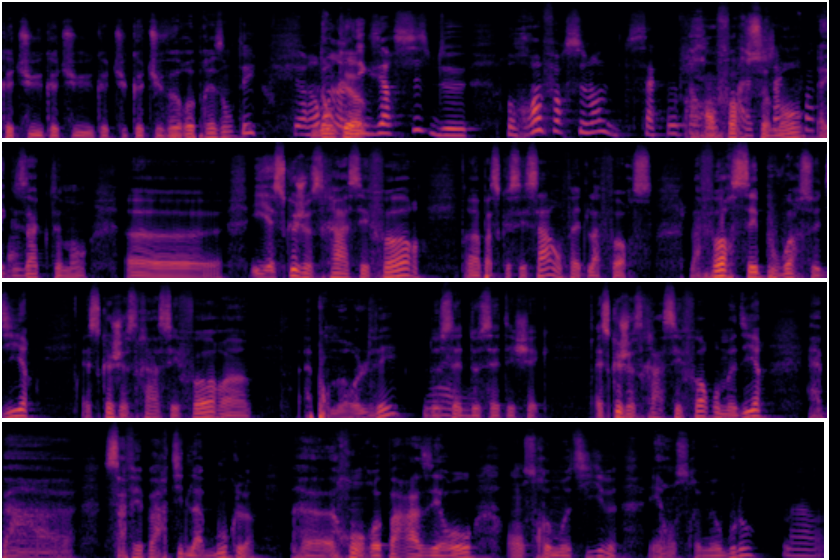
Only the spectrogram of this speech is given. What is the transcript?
que tu, que tu, que tu, que tu veux représenter. C'est vraiment Donc, un euh, exercice de renforcement de sa confiance. Renforcement, exactement. Euh, et est-ce que je serai assez fort? Euh, Parce que c'est ça, en fait, la force. La force, c'est pouvoir se dire, est-ce que je serai assez fort euh, pour me relever de, cette, de cet échec? Est-ce que je serai assez fort pour me dire, eh ben, ça fait partie de la boucle, on repart à zéro, on se remotive et on se remet au boulot? Bah,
